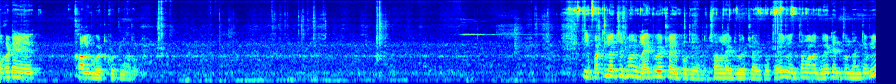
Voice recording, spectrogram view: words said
ఒకటే కాలుకి పెట్టుకుంటున్నారు. ఈ పట్టీలు వచ్చేసి మనకి లైట్ వెయిట్లో అయిపోతాయండి. చాలా లైట్ వెయిట్లో అయిపోతాయి. ఎంత మనకు వెయిట్ ఎంత ఉందంటే ఇవి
